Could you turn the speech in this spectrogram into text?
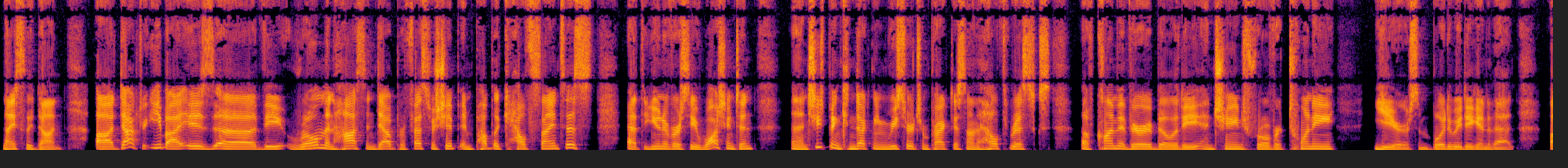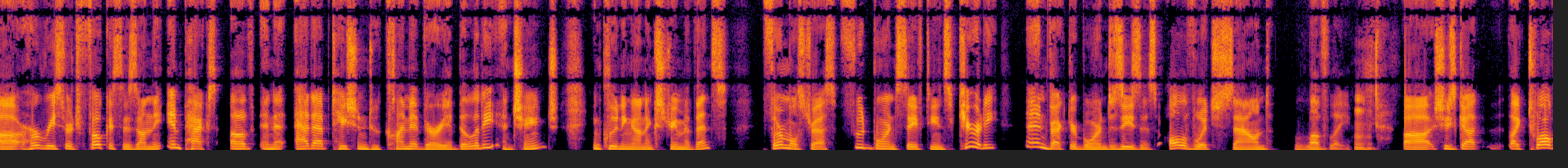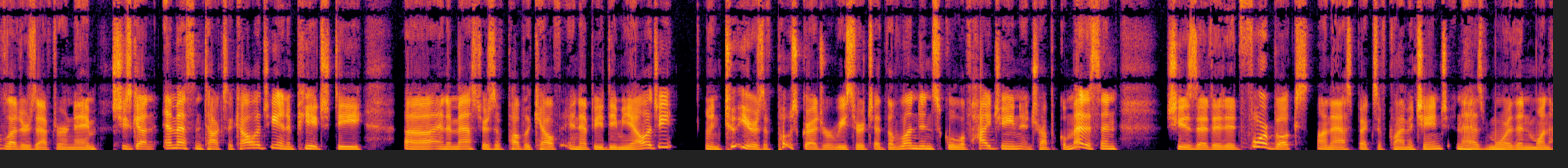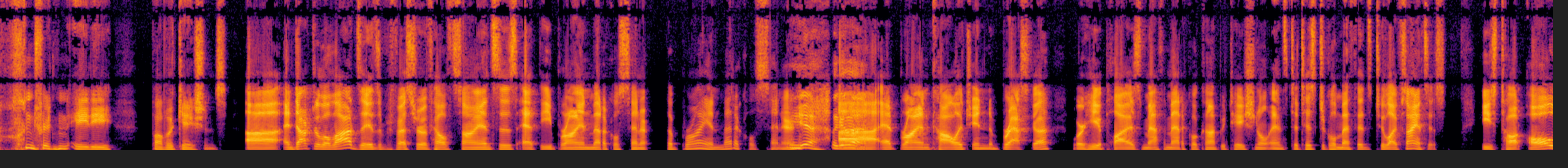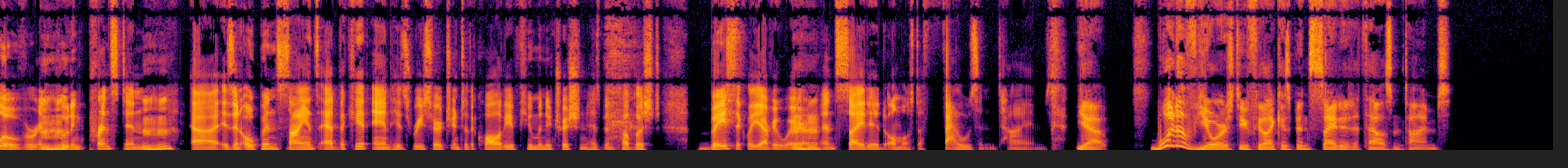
Nicely done. Uh, Dr. Ebi is uh, the Rohm and Haas Endowed Professorship in Public Health Sciences at the University of Washington. And she's been conducting research and practice on the health risks of climate variability and change for over 20 years. And boy, do we dig into that. Uh, her research focuses on the impacts of an adaptation to climate variability and change, including on extreme events, thermal stress, foodborne safety and security, and vector borne diseases, all of which sound lovely. Mhm. Uh, she's got like 12 letters after her name. She's got an MS in toxicology and a PhD uh, and a master's of public health in epidemiology, and two years of postgraduate research at the London School of Hygiene and Tropical Medicine. She has edited four books on aspects of climate change and has more than 180 publications. Uh, and Dr. Loladze is a professor of health sciences at the Bryan Medical Center. The Bryan Medical Center. Yeah, at uh, at Bryan College in Nebraska, where he applies mathematical, computational, and statistical methods to life sciences. He's taught all over, Mhm. including Princeton, hmm uh, is an open science advocate, and his research into the quality of human nutrition has been published basically everywhere Mhm. and cited almost a thousand times. Yeah. What of yours do you feel like has been cited a thousand times?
